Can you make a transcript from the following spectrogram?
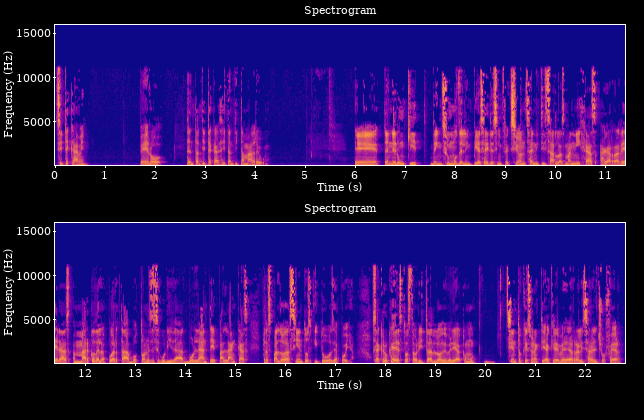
Sí te caben. Pero ten tantita cabeza y tantita madre, güey. Eh, tener un kit de insumos de limpieza y desinfección, sanitizar las manijas, agarraderas, marco de la puerta, botones de seguridad, volante, palancas, respaldo de asientos y tubos de apoyo. O sea, creo que esto hasta ahorita lo debería como... Siento que es una actividad que debería realizar el chofer,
